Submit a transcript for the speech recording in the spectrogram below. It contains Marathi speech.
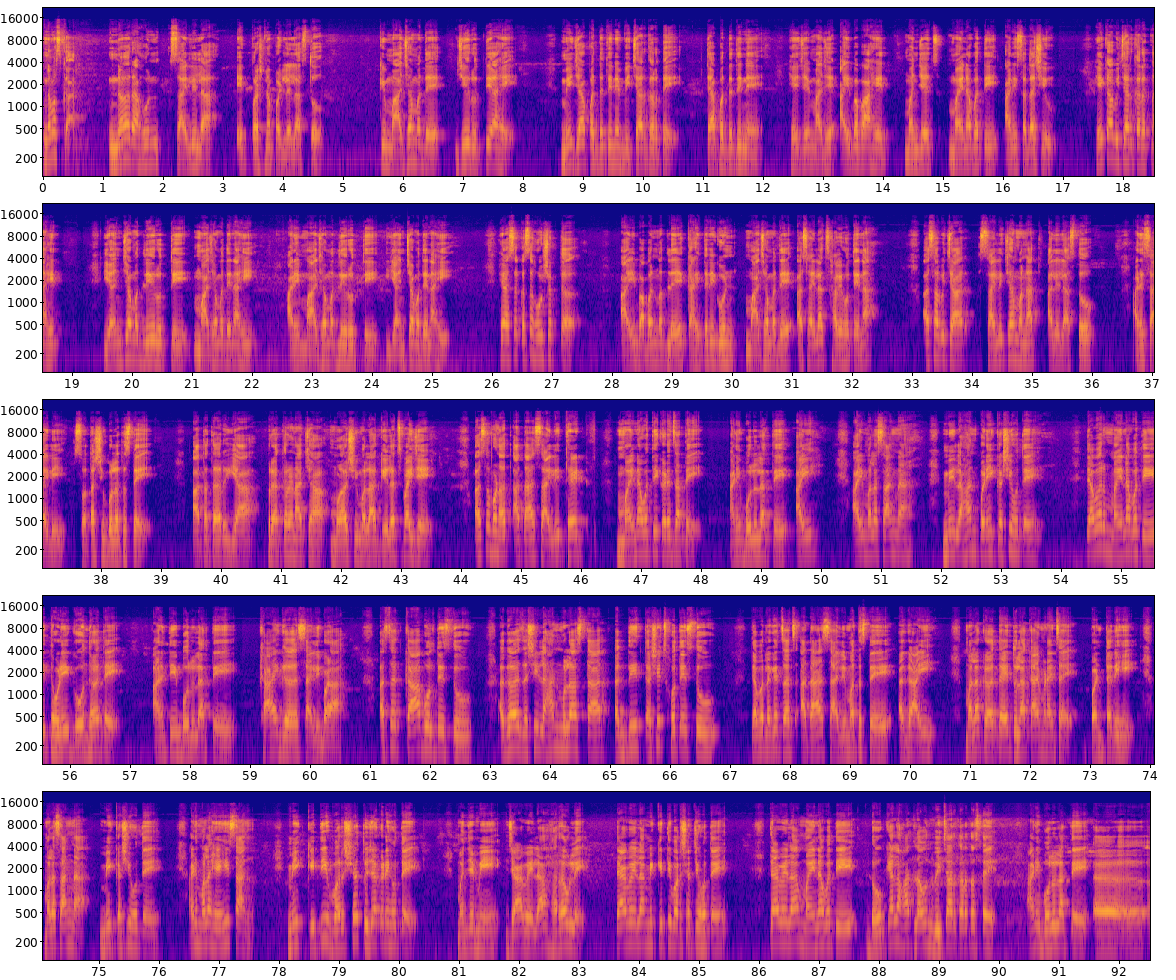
नमस्कार. न राहून सायलीला एक प्रश्न पडलेला असतो की माझ्यामध्ये जी वृत्ती आहे मी ज्या पद्धतीने विचार करते त्या पद्धतीने हे जे माझे आईबाबा आहेत म्हणजेच मैनावती आणि सदाशिव हे का विचार करत नाहीत? यांच्यामधली वृत्ती माझ्यामध्ये नाही आणि माझ्यामधली वृत्ती यांच्यामध्ये नाही. हे असं कसं होऊ शकतं? आईबाबांमधले काहीतरी गुण माझ्यामध्ये असायलाच हवे होते ना? असा विचार सायलीच्या मनात आलेला असतो आणि सायली स्वतःशी बोलत असते आता तर या प्रकरणाच्या मुळाशी मला गेलंच पाहिजे. असं म्हणत आता सायली थेट मैनावतीकडे जाते आणि बोलू लागते आई आई मला सांग ना मी लहानपणी कशी होते? त्यावर मैनावती थोडी गोंधळते. आणि ती बोलू लागते काय ग सायली बाळा असं का बोलतेस तू? अगं जशी लहान मुलं असतात अगदी तशीच होतेस तू. त्यावर लगेचच आता सायली मत असते अगं आई मला कळतं आहे तुला काय म्हणायचं आहे पण तरीही मला सांग ना मी कशी होते? आणि मला हेही सांग मी किती वर्ष तुझ्याकडे होते? म्हणजे मी ज्या वेळेला हरवले त्यावेळेला मी किती वर्षाचे होते? त्यावेळेला मैनावती डोक्याला हात लावून विचार करत असते आणि बोलू लागते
